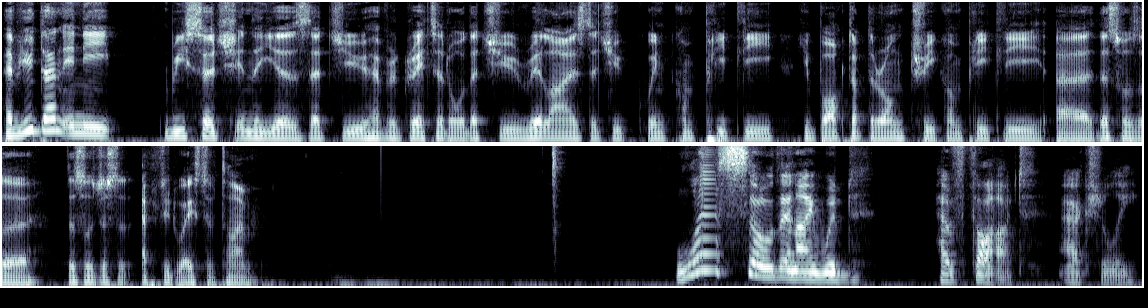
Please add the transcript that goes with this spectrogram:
Have you done any research in the years that you have regretted or that you realized that you went completely, you barked up the wrong tree completely? Uh, this was a this was just an absolute waste of time. Less so than I would have thought, actually,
